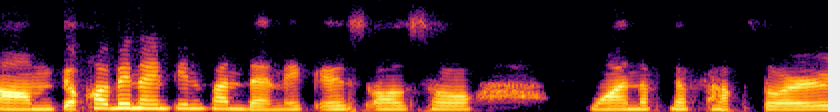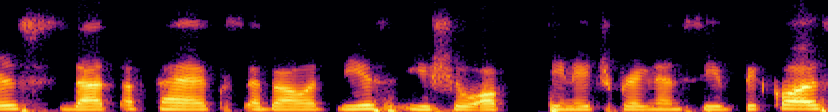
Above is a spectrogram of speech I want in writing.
um, the COVID-19 pandemic is also one of the factors that affects about this issue of teenage pregnancy because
